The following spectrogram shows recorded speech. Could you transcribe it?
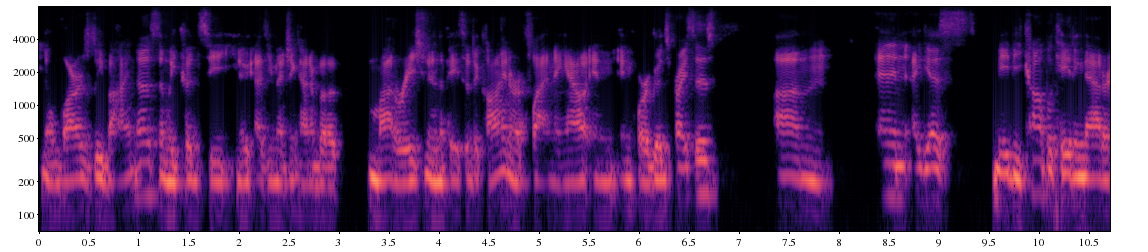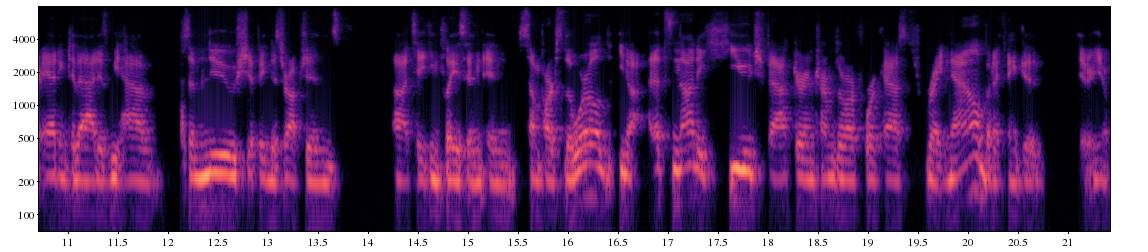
you know, largely behind us, and we could see, you know, as you mentioned, kind of a moderation in the pace of decline or a flattening out in, in core goods prices. Um, and I guess maybe complicating that or adding to that is we have some new shipping disruptions uh, taking place in, in some parts of the world. You know, that's not a huge factor in terms of our forecast right now, but I think it, it you know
